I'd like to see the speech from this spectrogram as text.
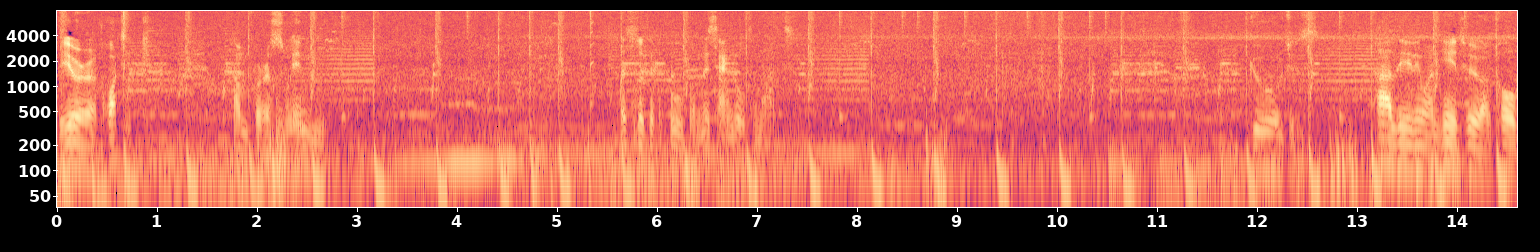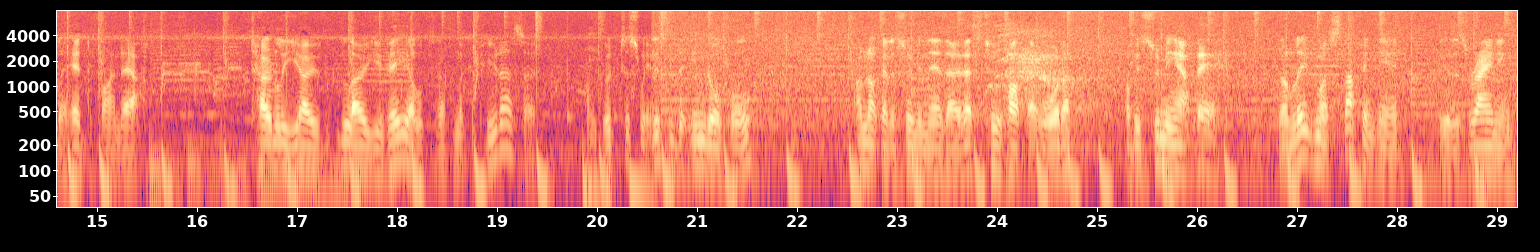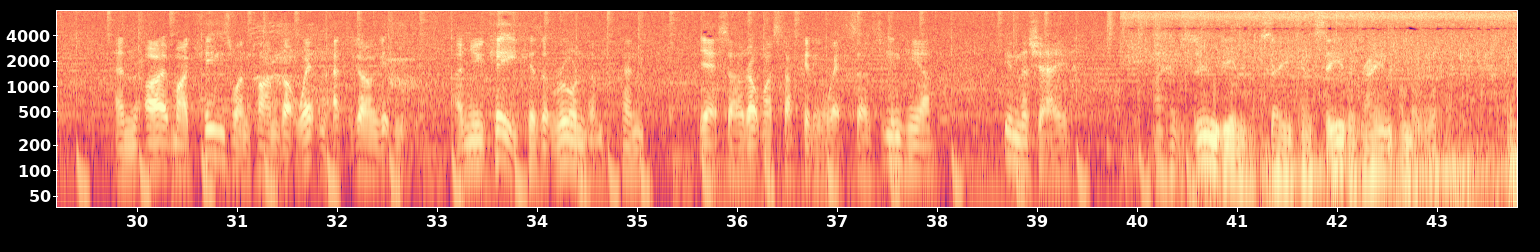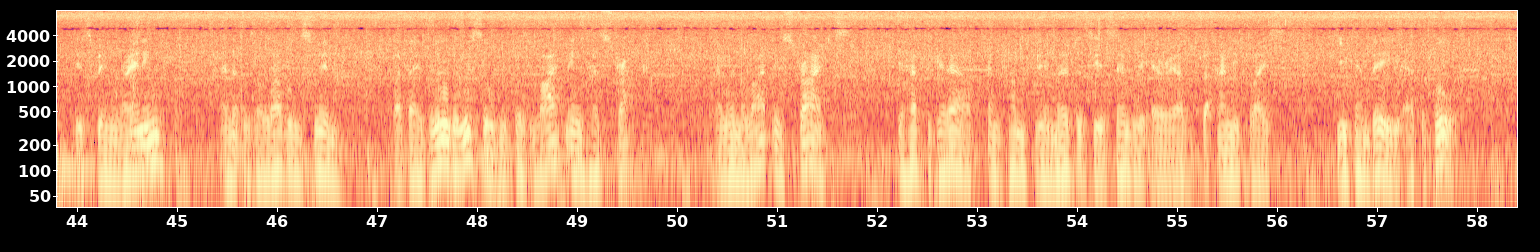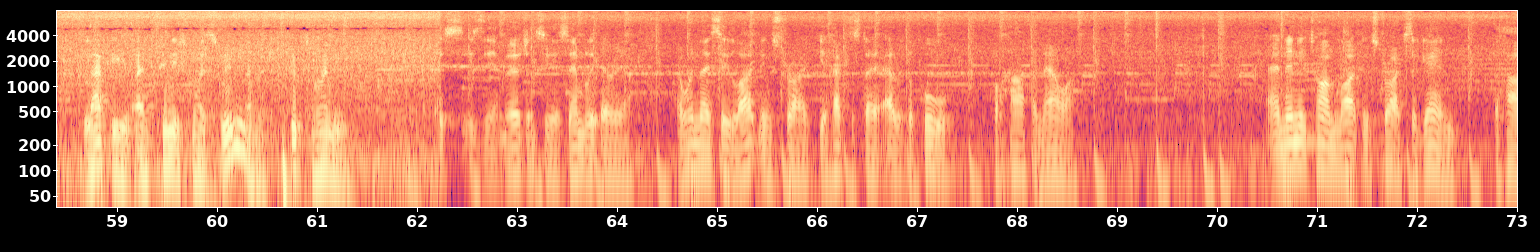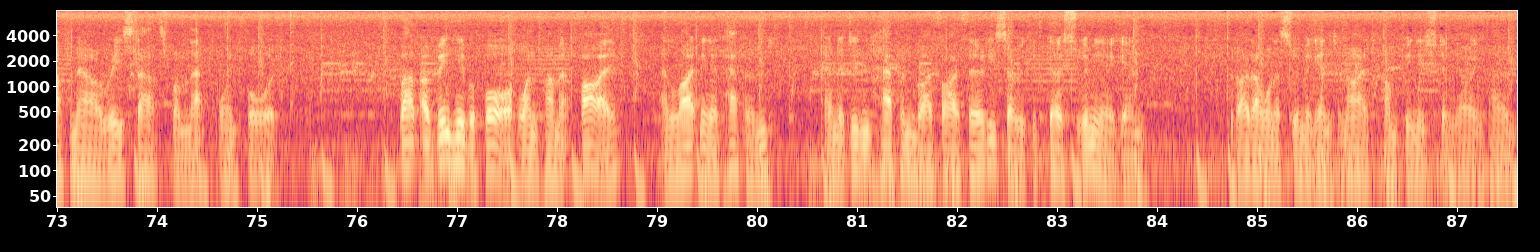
You're aquatic, come for a swim. Let's look at the pool from this angle tonight. Gorgeous. Hardly anyone here too. I called ahead to find out. Totally low UV. I looked it up on the computer, so I'm good to swim. This is the indoor pool. I'm not going to swim in there though. That's too hot, that water. I'll be swimming out there. But I'm leaving my stuff in here because it's raining. And I, my keys one time got wet and had to go and get a new key because it ruined them. And yeah, so I don't want my stuff getting wet. So it's in here, in the shade. I have zoomed in so you can see the rain on the water. It's been raining and it was a lovely swim. But they blew the whistle because lightning has struck. And when the lightning strikes, you have to get out and come to the emergency assembly area. It's the only place you can be at the pool. Lucky I finished my swim though. Good timing. This is the emergency assembly area. And when they see lightning strike, you have to stay out of the pool for half an hour. And any time lightning strikes again, the half an hour restarts from that point forward. But I've been here before, one time at 5, and lightning had happened, and it didn't happen by 5.30, so we could go swimming again. But I don't want to swim again tonight. I'm finished and going home.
